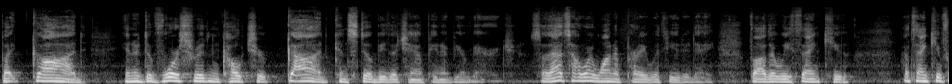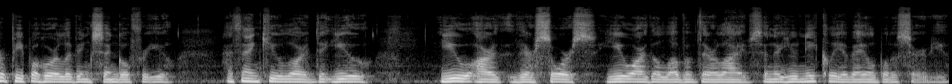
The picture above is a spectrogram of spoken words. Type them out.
but God, in a divorce-ridden culture, God can still be the champion of your marriage. So that's how I want to pray with you today. Father, we thank you. I thank you for people who are living single for you. I thank you, Lord, that you You are their source. You are the love of their lives, and they're uniquely available to serve you.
